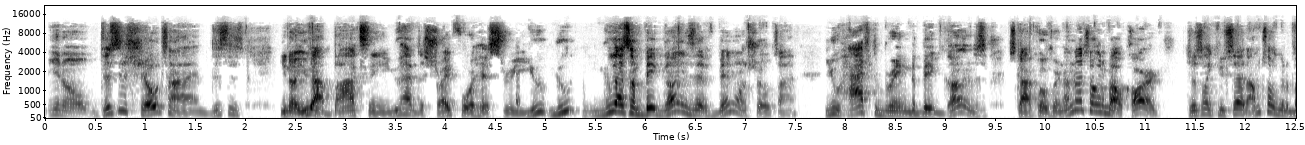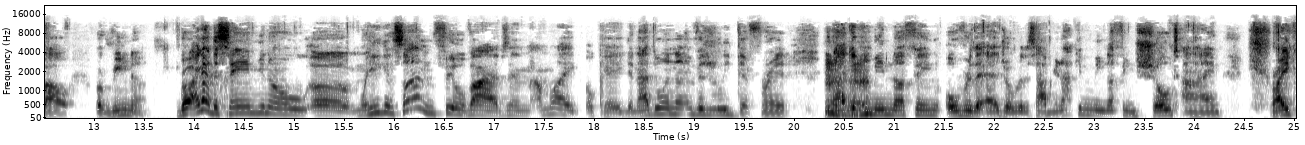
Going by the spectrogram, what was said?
you know this is Showtime. This is you know you got boxing, you have the Strike Force history. You you you got some big guns that have been on Showtime. You have to bring the big guns, Scott Coker. And I'm not talking about card, just like you said. I'm talking about arena. Bro, I got the same, you know, uh Mohegan Sun feel vibes, and I'm like, okay, you're not doing nothing visually different. You're not Mhm. giving me nothing over the edge, over the top. You're not giving me nothing Showtime, Strike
